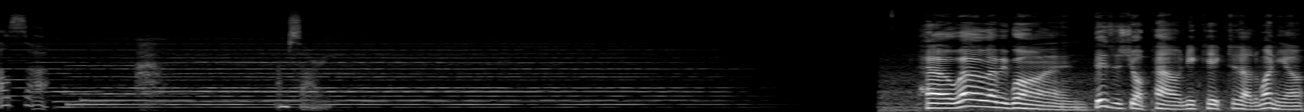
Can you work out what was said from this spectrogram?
Elsa. I'm sorry. Hello everyone, this is your pal NickHicks2001 here,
